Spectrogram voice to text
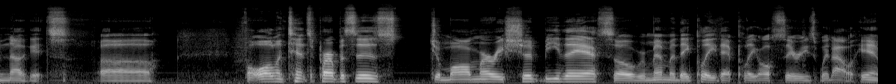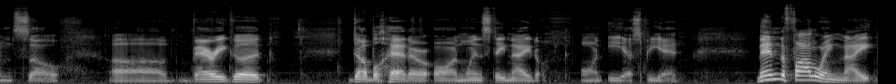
Nuggets. Uh, for all intents and purposes, Jamal Murray should be there. So remember, they played that playoff series without him. So uh, very good doubleheader on Wednesday night on ESPN. Then the following night,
